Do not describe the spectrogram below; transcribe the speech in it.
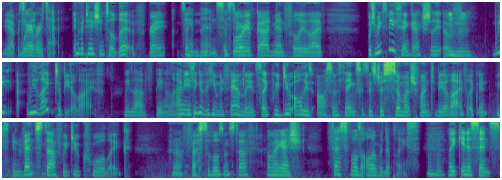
yeah. It's wherever an it's at. invitation to live, right? It's like Amen. the glory of God, man, fully alive. Which makes me think actually of Mhm. we we like to be alive. We love being alive. I mean, think of the human family. It's like we do all these awesome things because it's just so much fun to be alive. Like we invent stuff, we do cool like I don't know festivals and stuff. oh my gosh, festivals all over the place. Mm-hmm. Like in a sense,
